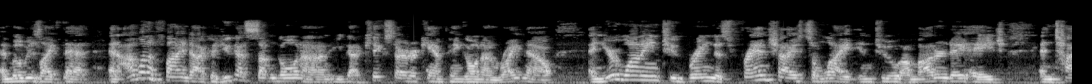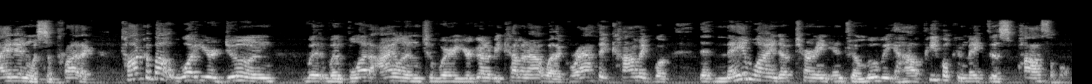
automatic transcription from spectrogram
and movies like that. And I want to find out because you got something going on. You got a Kickstarter campaign going on right now, and you're wanting to bring this franchise to light into a modern day age and tie it in with some product. Talk about what you're doing with, with Blood Island to where you're going to be coming out with a graphic comic book that may wind up turning into a movie. How people can make this possible?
